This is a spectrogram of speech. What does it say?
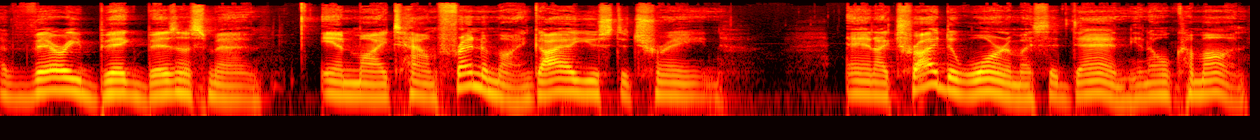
a very big businessman in my town, friend of mine, guy I used to train. And I tried to warn him. I said, "Dan, you know, come on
